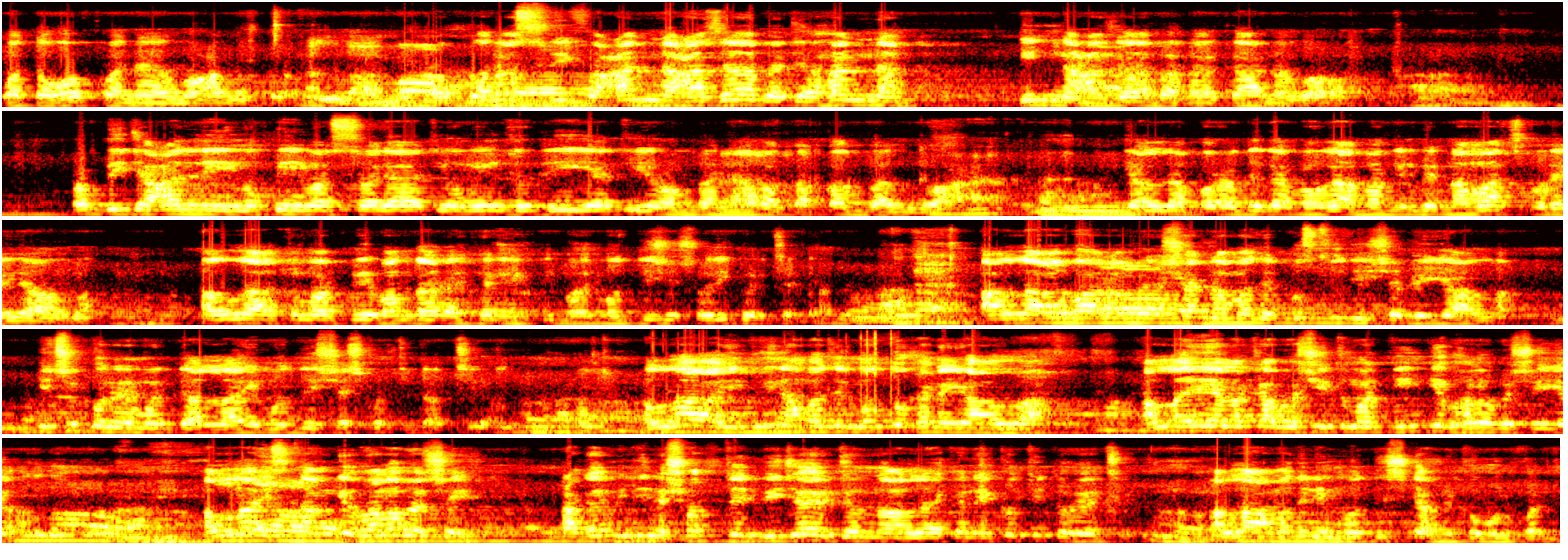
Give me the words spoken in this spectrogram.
وتوفنا مع الأبرار ربنا اصرف عنا عذاب جهنم. إن عذابها كان غرا رب اجعلني مقيم الصلاة ومن ذريتي ربنا وتقبل دعاء. جل قردك مولا مغرب نماز پڑھے یا আল্লাহ তোমার প্রিয় বান্দারা এখানে একটি মসজিদে সরি করছে আল্লাহ। আবার আমরা এশার নামাজের প্রস্তুতি হিসেবে ইয়া আল্লাহ কিছুক্ষণের মধ্যে আল্লাহ এই মধ্যে শেষ করতে যাচ্ছি। আল্লাহ এই দুই নামাজের মধ্যখানে ইয়া আল্লাহ আল্লাহ এই এলাকাবাসী তোমার দিনকে ভালোবেসে ইয়া আল্লাহ। আল্লাহ ইসলামকে ভালোবাসে আগামী দিনে সত্যের বিজয়ের জন্য আল্লাহ এখানে একত্রিত হয়েছে। আল্লাহ আমাদের এই মসজিদকে আপনি কবুল করেন।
